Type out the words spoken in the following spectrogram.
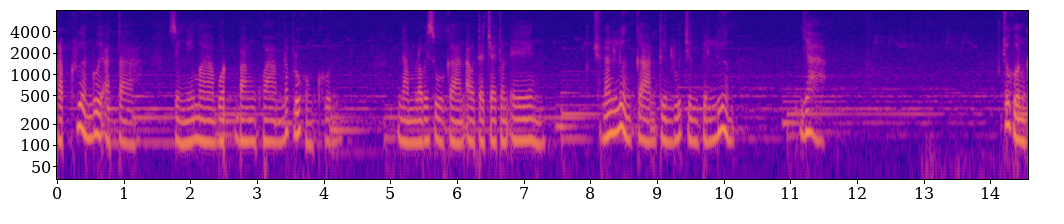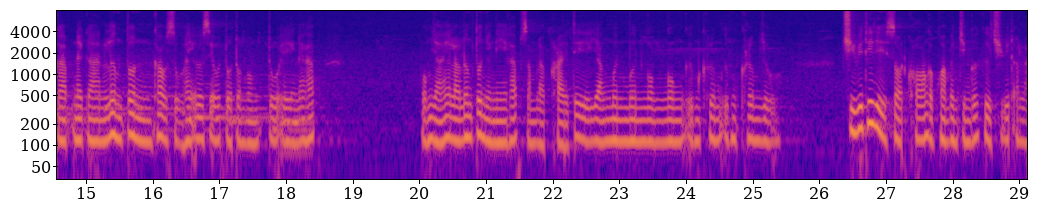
ขับเคลื่อนด้วยอัตตา สิ่งนี้มาบดบังความรับรู้ของคุณนำเราไปสู่การเอาแต่ใจตนเอง ฉะนั้นเรื่องการตื่นรู้จึงเป็นเรื่องยาก ทุกคนครับในการเริ่มต้นเข้าสู่ไฮเออร์เซลตัวตนของตัวเองนะครับ ผมอยากให้เราเริ่มต้นอย่างนี้ครับสำหรับใครที่ยังมึนมึนงงงงอึมครึมอึมครึมอยู่ ชีวิตที่สอดคล้องกับความเป็นจริงก็คือชีวิตอะไร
